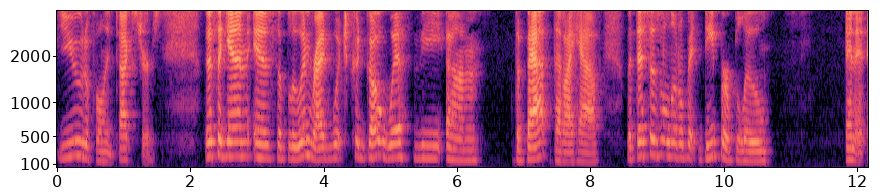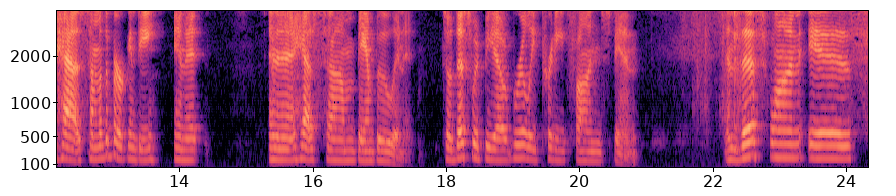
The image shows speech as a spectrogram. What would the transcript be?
beautiful in textures. This again is the blue and red, which could go with the, um, the batt that I have. But this is a little bit deeper blue and it has some of the burgundy in it and then it has some bamboo in it. So this would be a really pretty fun spin. And this one is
